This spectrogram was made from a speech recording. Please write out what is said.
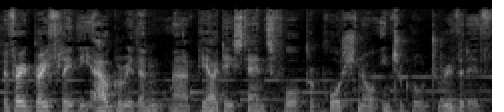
But very briefly, the algorithm, uh, PID stands for proportional integral derivative,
